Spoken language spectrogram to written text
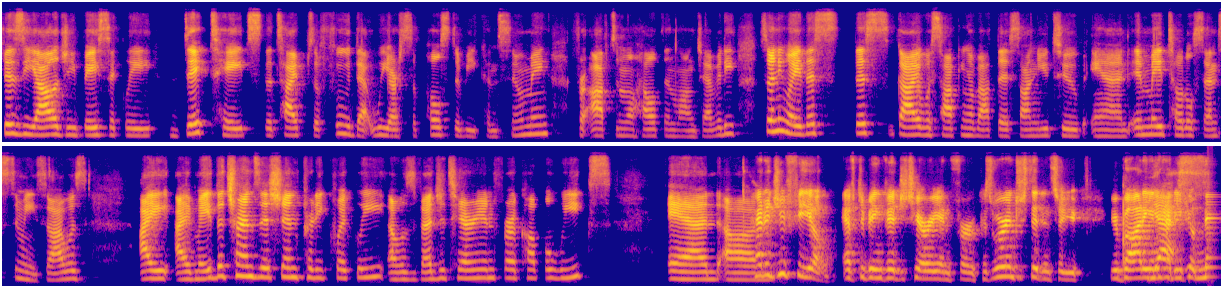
physiology basically dictates the types of food that we are supposed to be consuming for optimal health and longevity. So anyway, this this guy was talking about this on YouTube and it made total sense to me. So I was I I made the transition pretty quickly. I was vegetarian for a couple weeks, and um, how did you feel after being vegetarian for? Because we're interested in so you your body and yes. how do you feel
